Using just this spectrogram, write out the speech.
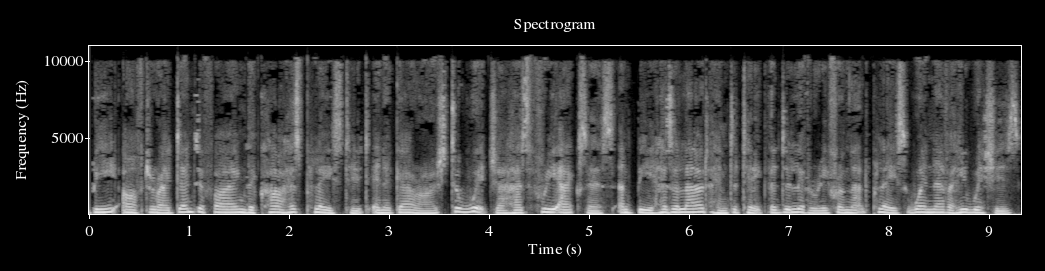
B after identifying the car has placed it in a garage to which A has free access and B has allowed him to take the delivery from that place whenever he wishes.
